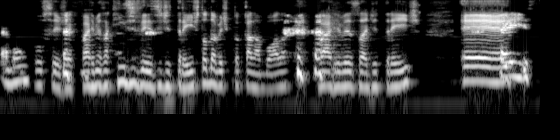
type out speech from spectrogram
tá bom? Ou seja, vai arremessar 15 vezes de 3, toda vez que tocar na bola, vai arremessar de 3. É, é isso.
